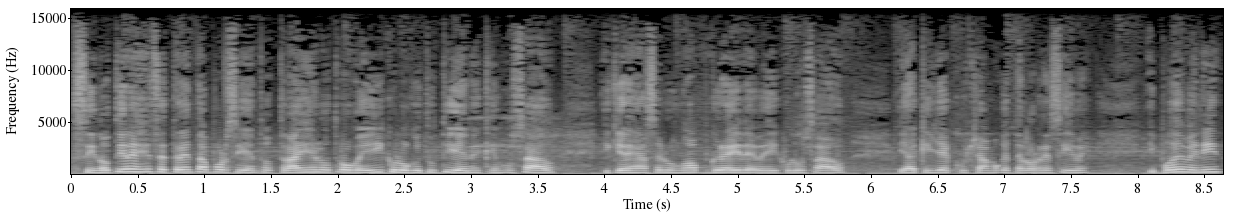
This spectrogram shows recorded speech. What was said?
si no tienes ese 30%, traes el otro vehículo que tú tienes, que es usado, y quieres hacer un upgrade de vehículo usado, y aquí ya escuchamos que te lo reciben, y puedes venir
